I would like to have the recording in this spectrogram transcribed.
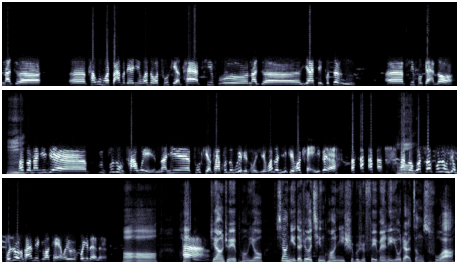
那个，呃，他问我咋不得呢？我说我吐血痰，皮肤那个颜色不正。呃，皮肤干燥。嗯。他说：“那你这不不用查胃，那你吐血它不是胃的东西。”我说：“你给我开一个呀。”他说：“我说不用就不用，他还没给我开，我又回来了。哦哦，好，这样，这位朋友，像你的这个情况，你是不是肺纹理有点增粗啊？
